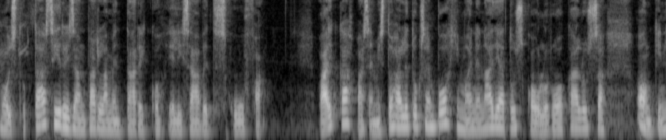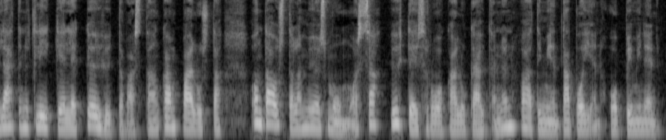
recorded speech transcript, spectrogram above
muistuttaa Sirisan parlamentaarikko Elisabeth Skufa. Vaikka vasemmistohallituksen pohjimainen ajatus kouluruokailussa onkin lähtenyt liikkeelle köyhyyttä vastaan kamppailusta, on taustalla myös muun muassa yhteisruokailukäytännön vaatimien tapojen oppiminen.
